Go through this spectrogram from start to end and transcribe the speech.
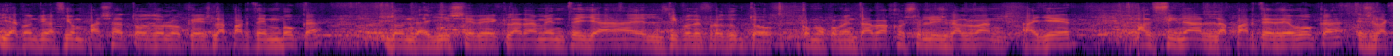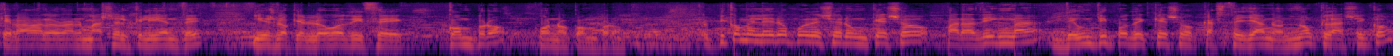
Y a continuación pasa todo lo que es la parte en boca, donde allí se ve claramente ya el tipo de producto. Como comentaba José Luis Galván ayer, al final la parte de boca es la que va a valorar más el cliente y es lo que luego dice compro o no compro. El pico melero puede ser un queso paradigma de un tipo de queso castellano no clásico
